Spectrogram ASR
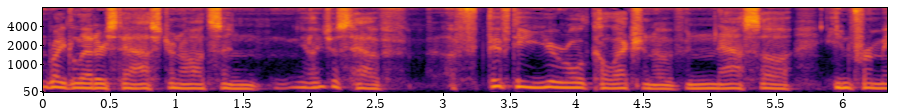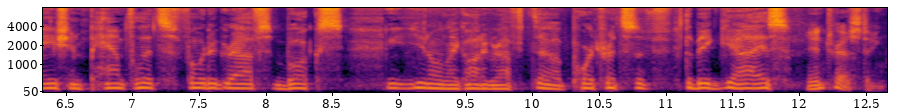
write letters to astronauts, and you know, I just have a 50 year old collection of NASA information pamphlets, photographs, books, you know, like autographed uh, portraits of the big guys. Interesting.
